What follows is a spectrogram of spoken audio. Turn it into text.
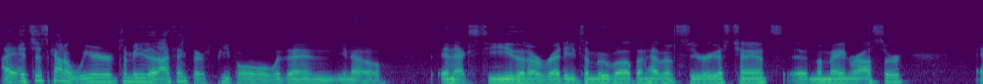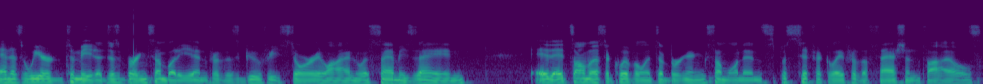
I, it's just kind of weird to me that I think there's people within, you know, NXT that are ready to move up and have a serious chance in the main roster. And it's weird to me to just bring somebody in for this goofy storyline with Sami Zayn. It, it's almost equivalent to bringing someone in specifically for the fashion files.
